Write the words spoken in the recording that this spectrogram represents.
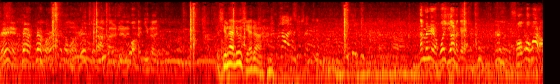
这这心在流血这。那没事，我一样的给，说过话了。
